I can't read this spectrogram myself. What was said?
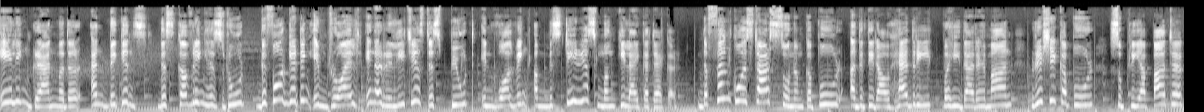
ailing grandmother and begins discovering his route before getting embroiled in a religious dispute involving a mysterious monkey like attacker. The film co-stars Sonam Kapoor, Aditi Rao Hydari, Waheeda Rehman, Rishi Kapoor, Supriya Pathak,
